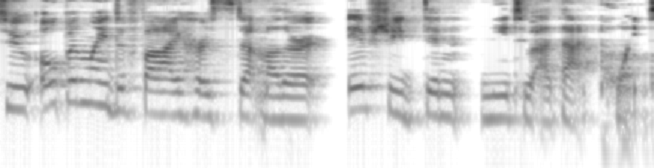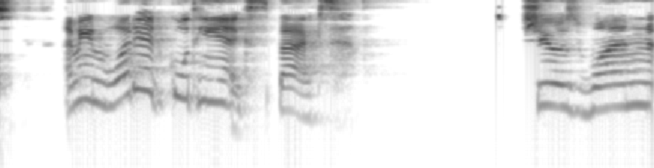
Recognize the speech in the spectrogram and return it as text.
to openly defy her stepmother if she didn't need to at that point. I mean, what did Gu Tingye expect? She was one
